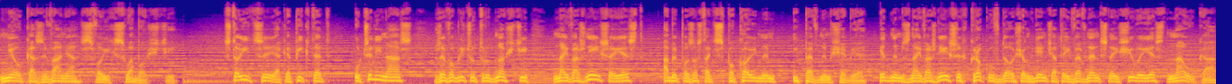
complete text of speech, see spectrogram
nieokazywania swoich słabości. Stoicy, jak Epiktet, uczyli nas, że w obliczu trudności najważniejsze jest, aby pozostać spokojnym i pewnym siebie. Jednym z najważniejszych kroków do osiągnięcia tej wewnętrznej siły jest nauka,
